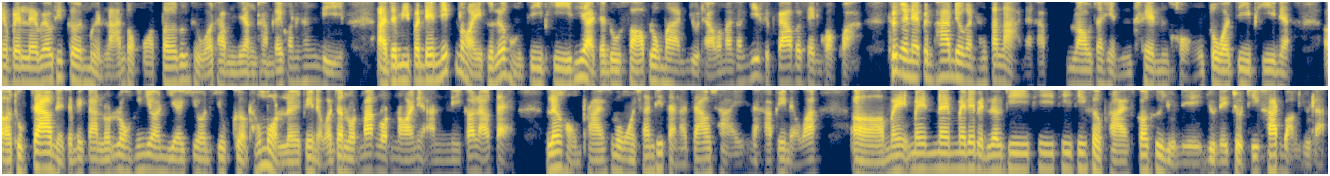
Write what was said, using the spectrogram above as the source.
ยังเป็นเลเวลที่เกินหมื่นล้านต่อควอเตอร์ซึ่งถือว่าทำยังทำได้ค่อนข้างดี อาจจะมีประเด็นนิดหน่อยคือเรื่องของ GP ที่อาจจะดูซอฟลงมาอยู่แถวประมาณสัก 29%กว่าๆซึ่งอันนี้เป็นภาพเดียวกันทั้งตลาดนะครับ เราจะเห็นเทรนด์ของตัว GP เนี่ยทุกเจ้าเนี่ยจะมีการลดลงทั้งยอนเยียคิวอนคิวเกือบทั้งหมดเลยเพียงแต่ว่าจะลดมากลดน้อยเนี่ยอันนี้ก็แล้วแต่เรื่องของ price promotion ที่แต่ละเจ้าใช้นะครับเพียงแต่ว่าไม่ไม่ไม่ไม่ได้เป็นเรื่องที่ที่ที่ที่เซอร์ไพรส์ก็คืออยู่ในอยู่ในจุดที่คาดหวังอยู่แล้ว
